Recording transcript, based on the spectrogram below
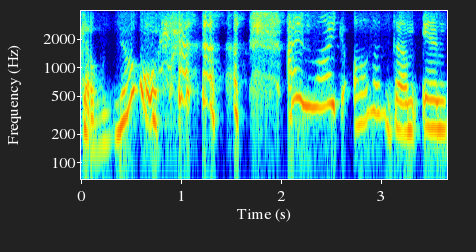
don't know. I like all of them in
